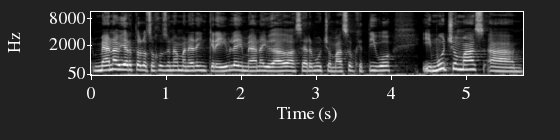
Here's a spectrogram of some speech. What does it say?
me han abierto los ojos de una manera increíble y me han ayudado a ser mucho más objetivo y mucho más... Uh,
